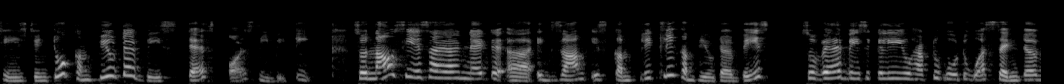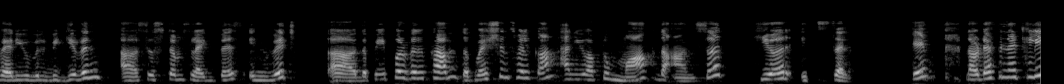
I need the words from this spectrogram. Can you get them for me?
changed into computer based test or CBT. So now CSIR net uh, exam is completely computer based. So where basically you have to go to a center where you will be given uh, systems like this in which uh, the paper will come, the questions will come and you have to mark the answer here itself okay. Now definitely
